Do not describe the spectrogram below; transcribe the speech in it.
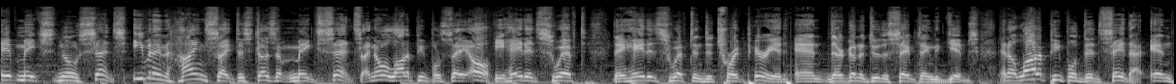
It makes no sense. Even in hindsight, this doesn't make sense. I know a lot of people say, oh, he hated Swift. They hated Swift in Detroit, period. And they're going to do the same thing to Gibbs. And a lot of people did say that. And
